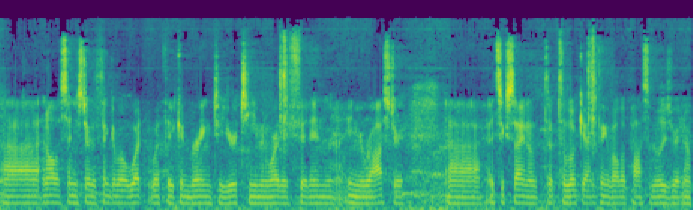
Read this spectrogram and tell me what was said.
Uh, and all of a sudden you start to think about what, what they can bring to your team and where they fit in uh, in your roster. Uh, it's exciting to, to, look at and think of all the possibilities right now.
